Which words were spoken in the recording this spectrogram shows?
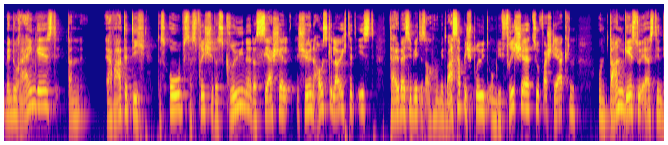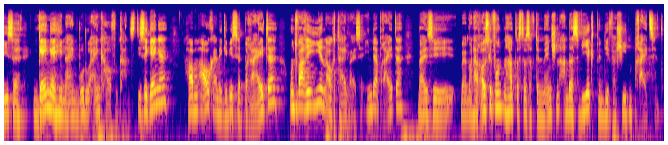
wenn du reingehst, dann erwartet dich das Obst, das Frische, das Grüne, das sehr schön ausgeleuchtet ist. Teilweise wird es auch nur mit Wasser besprüht, um die Frische zu verstärken. Und dann gehst du erst in diese Gänge hinein, wo du einkaufen kannst. Diese Gänge haben auch eine gewisse Breite und variieren auch teilweise in der Breite, weil, sie, weil man herausgefunden hat, dass das auf den Menschen anders wirkt, wenn die verschieden breit sind.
